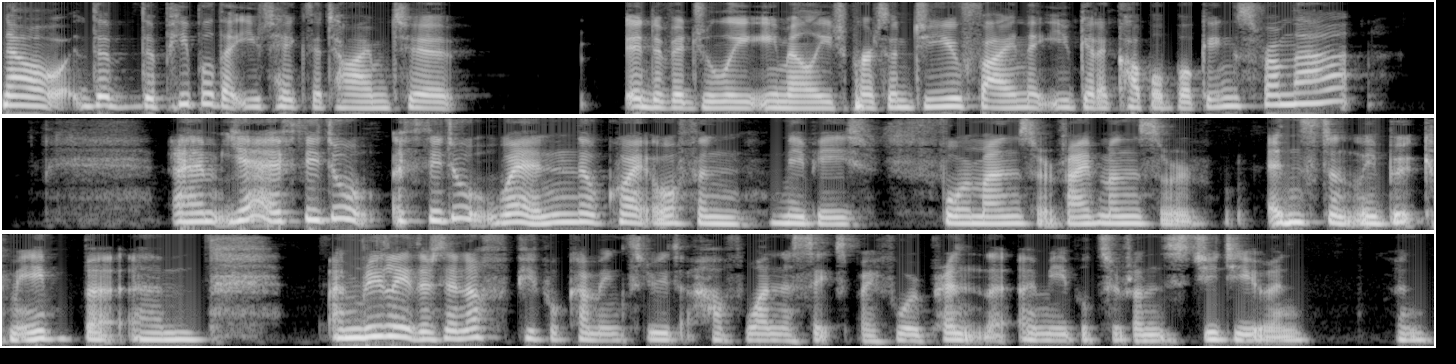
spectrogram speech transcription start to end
Now, the the people that you take the time to individually email each person, do you find that you get a couple bookings from that? Um, yeah, if they don't if they don't win, they'll quite often maybe four months or five months or instantly book me. But um, and really, there's enough people coming through that have won a six by four print that I'm able to run the studio and and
